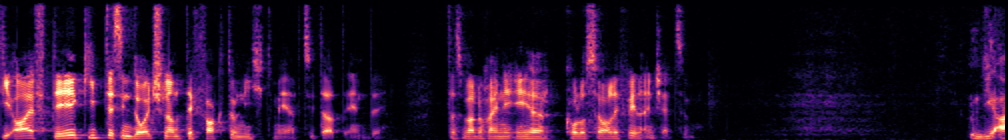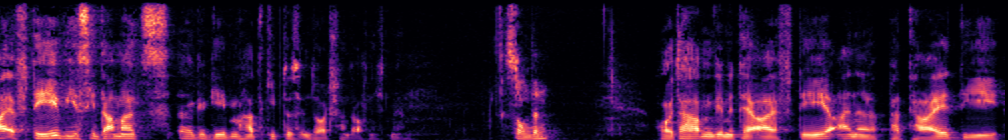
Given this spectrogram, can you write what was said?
die AfD gibt es in Deutschland de facto nicht mehr. Zitat Ende. Das war doch eine eher kolossale Fehleinschätzung. Die AfD, wie es sie damals äh, gegeben hat, gibt es in Deutschland auch nicht mehr. Sondern? Heute haben wir mit der AfD eine Partei, die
